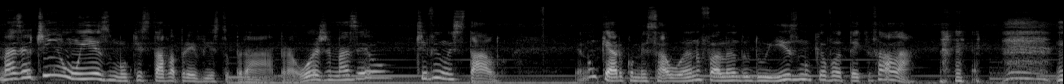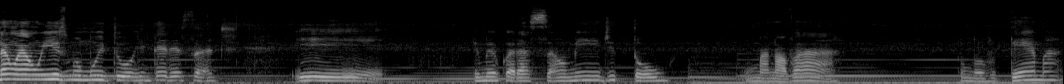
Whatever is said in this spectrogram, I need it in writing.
Mas eu tinha um ismo que estava previsto para hoje, mas eu tive um estalo. Eu não quero começar o ano falando do ismo que eu vou ter que falar. não é um ismo muito interessante. E, e o meu coração me ditou uma nova, um novo tema,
